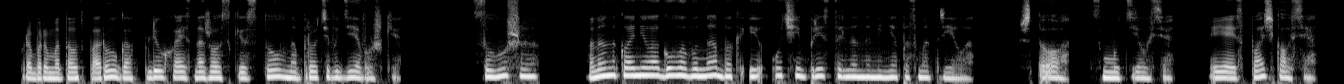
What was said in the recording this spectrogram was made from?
— пробормотал с порога, плюхаясь на жесткий стол напротив девушки. «Слушаю». Она наклонила голову на бок и очень пристально на меня посмотрела. «Что?» — смутился. «Я испачкался?»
